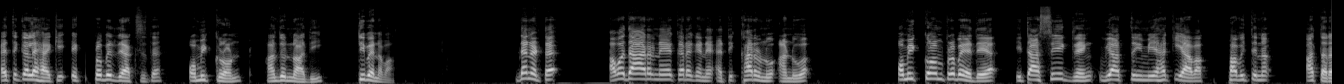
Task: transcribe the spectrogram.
ඇති කළ හැකි එක් ප්‍රබෙදයක්සිත ඔමික්‍රොන් හඳුන්වාදී තිබෙනවා. දැනට අවධාරණය කරගෙන ඇති කරුණු අනුව ඔමික්‍රොන් ප්‍රබේදය ඉතා සීග්‍රෙන් ව්‍යත්වීමේ හැකියාවක් පවිතන අතර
